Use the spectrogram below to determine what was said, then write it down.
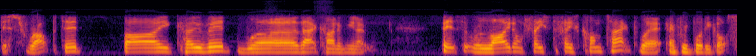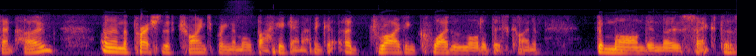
disrupted by COVID were that kind of, you know, bits that relied on face-to-face contact where everybody got sent home. And then the pressures of trying to bring them all back again, I think, are, are driving quite a lot of this kind of demand in those sectors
